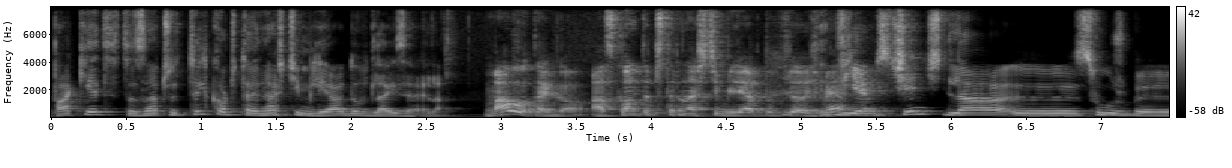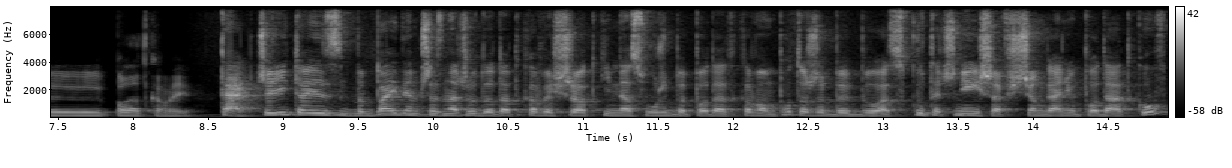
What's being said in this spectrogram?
pakiet, to znaczy tylko 14 miliardów dla Izraela. Mało tego. A skąd te 14 miliardów weźmie? Wiem, z cięć dla y, służby podatkowej. Tak, czyli to jest, Biden przeznaczył dodatkowe środki na służbę podatkową po to, żeby była skuteczniejsza w ściąganiu podatków,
